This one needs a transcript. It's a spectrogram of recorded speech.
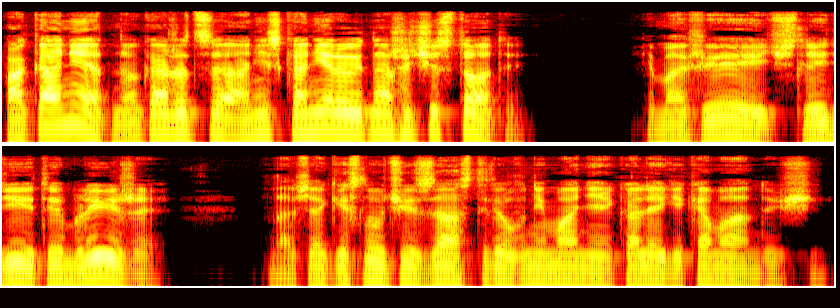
Пока нет, но, кажется, они сканируют наши частоты. Тимофеич, следи, ты ближе. На всякий случай заострил внимание коллеги командующий.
